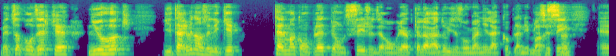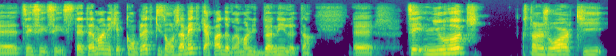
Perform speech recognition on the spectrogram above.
Mais tout ça pour dire que New Hook, il est arrivé dans une équipe tellement complète, puis on le sait, je veux dire, on regarde Colorado, ils ont gagné la coupe l'année passée. Euh, c'était tellement une équipe complète qu'ils ont jamais été capables de vraiment lui donner le temps. Euh, tu sais, New Hook, c'est un joueur qui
